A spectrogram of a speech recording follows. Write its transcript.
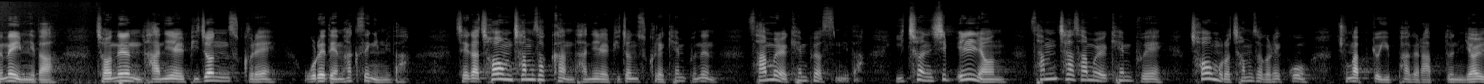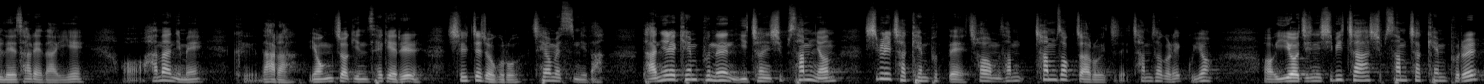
은혜입니다. 저는 다니엘 비전 스쿨의 오래된 학생입니다. 제가 처음 참석한 다니엘 비전 스쿨의 캠프는 사무엘 캠프였습니다. 2011년 3차 사무엘 캠프에 처음으로 참석을 했고 중학교 입학을 앞둔 14살의 나이에 어, 하나님의 그 나라 영적인 세계를 실제적으로 체험했습니다. 다니엘 캠프는 2013년 11차 캠프 때 처음 삼- 참석자로 참석을 했고요. 어, 이어진 12차, 13차 캠프를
